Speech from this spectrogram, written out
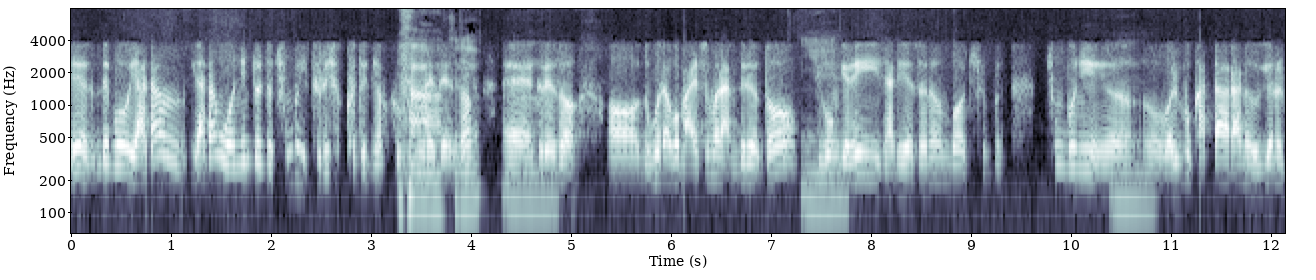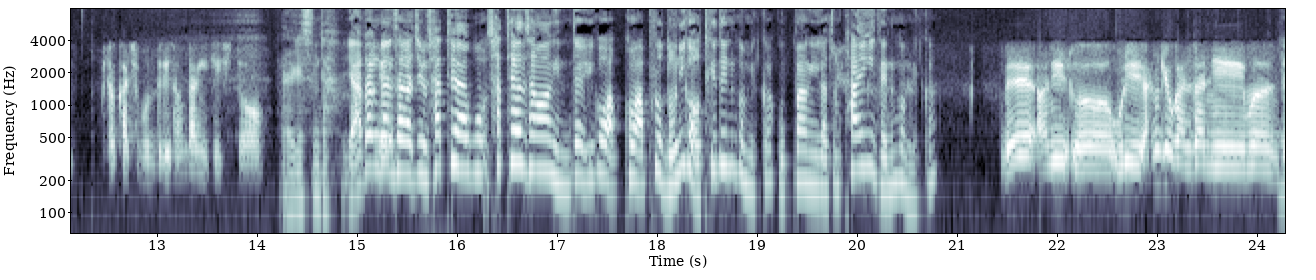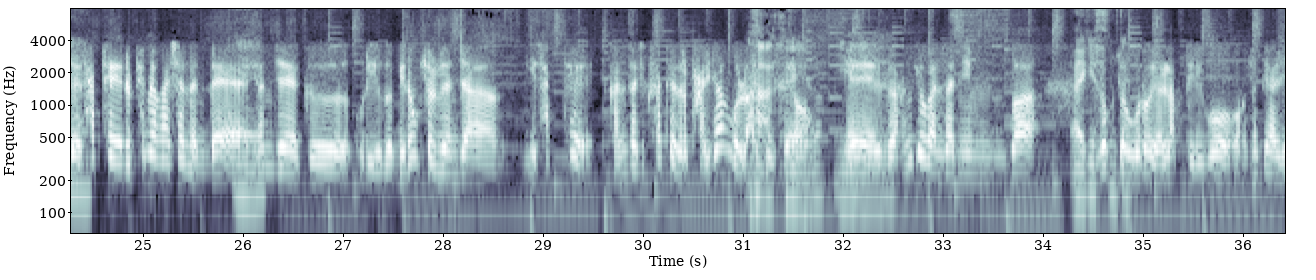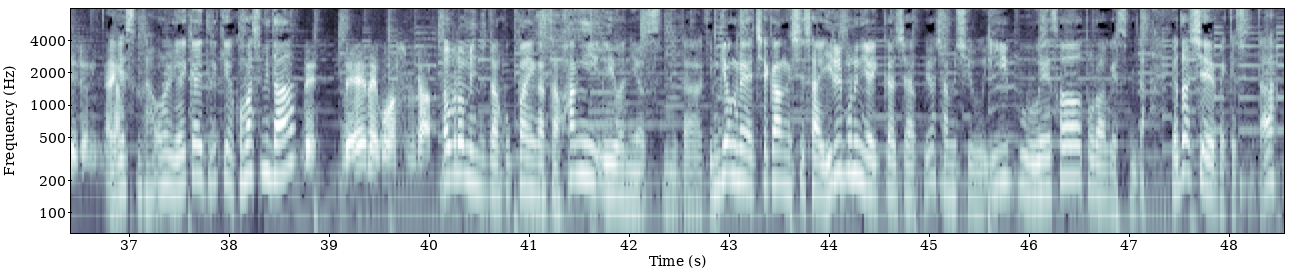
예, 근데 뭐 야당 야당 의원님들도 충분히 들으셨거든요 그 부분에 아, 대해서. 그래요? 예, 아. 그래서 어 누구라고 말씀을 안 드려도 예. 비공개 회의 자리에서는 뭐 충분 충분히 어, 음. 어, 월북 같다라는 의견을 피력하신 분들이 상당히 계시죠. 알겠습니다. 야당 예. 간사가 예. 지금 사퇴하고 사퇴한 상황인데 이거 그럼 앞으로 논의가 어떻게 되는 겁니까? 국방위가 좀 파행이 되는 겁니까? 네, 아니, 어, 우리 한교 간사님은 이제 네. 사퇴를 표명하셨는데, 네. 현재 그, 우리 그 민홍철 위원장이 사퇴, 간사직 사퇴를 반려한 걸로 알고 아, 있어요. 아, 예. 예, 그 한교 간사님과 알겠습니다. 지속적으로 연락드리고 협의할 예정입니다. 알겠습니다. 오늘 여기까지 드릴게요. 고맙습니다. 네, 네, 네, 고맙습니다. 더불어민주당 국방위 간사 황희 의원이었습니다. 김경래 최강 시사 1부는 여기까지 하고요. 잠시 후 2부에서 돌아오겠습니다. 8시에 뵙겠습니다.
